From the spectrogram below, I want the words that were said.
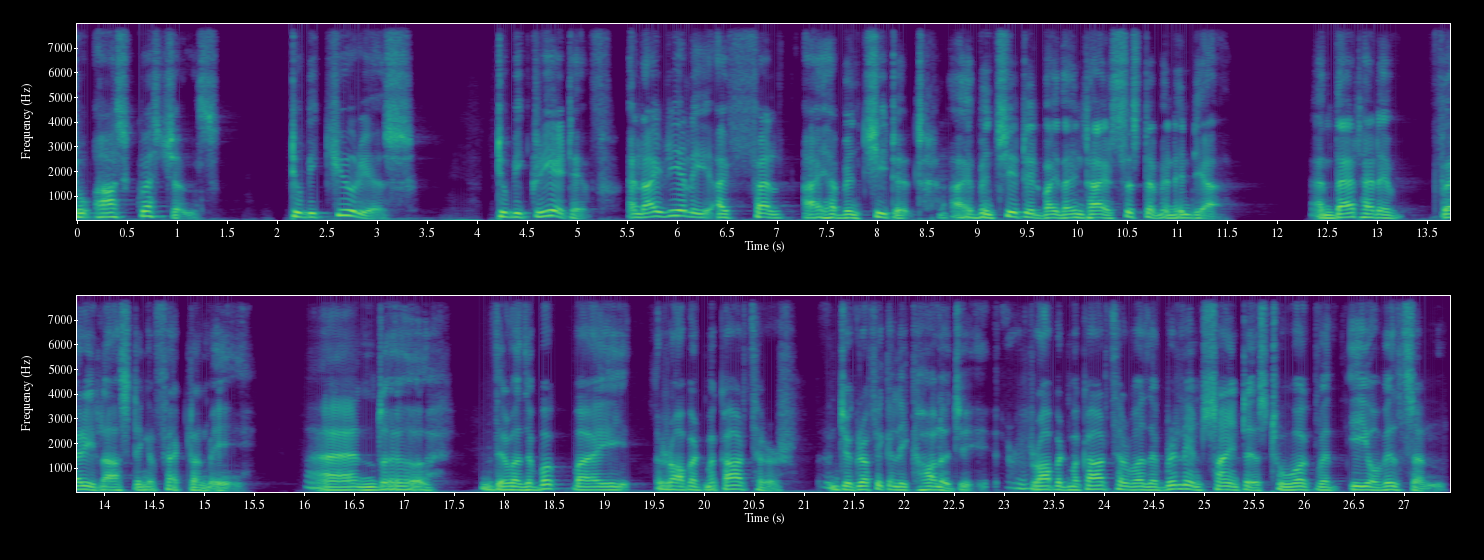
to ask questions, to be curious, to be creative. And I really, I felt I have been cheated. I have been cheated by the entire system in India. And that had a very lasting effect on me. And uh, there was a book by Robert MacArthur, Geographical Ecology. Robert MacArthur was a brilliant scientist who worked with E.O. Wilson,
